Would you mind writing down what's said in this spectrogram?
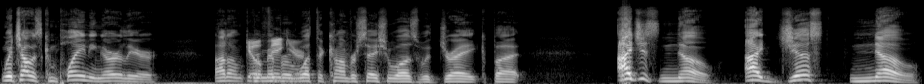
Which I was complaining earlier. I don't Go remember figure. what the conversation was with Drake, but I just know. I just know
